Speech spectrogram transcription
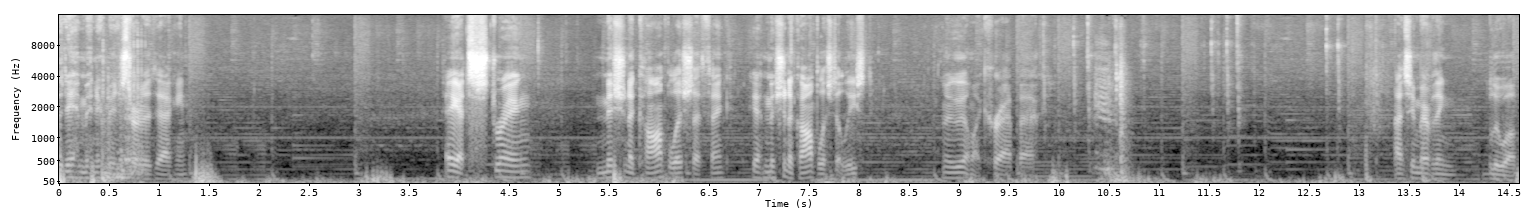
The damn Enderman started attacking. Hey, I got string. Mission accomplished, I think. Yeah, mission accomplished at least. Let me get my crap back. I assume everything blew up.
